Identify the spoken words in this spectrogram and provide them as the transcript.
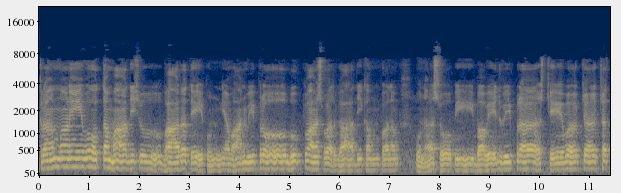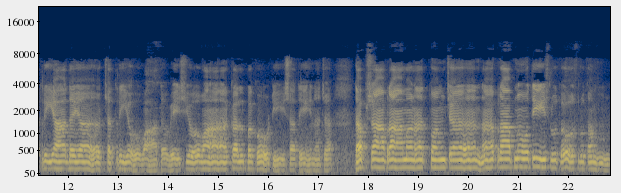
क्रमणेवोत्तमादिषु भारते। पुण्यवान् विप्रो भुक्त्वा स्वर्गादिकं फलं पुनः सोऽपि भवेद्विप्रश्चेव क्षत्रियादय। क्षत्रियो वात वैश्यो वा कल्पकोटिशतेन च। तप्सा ब्राह्मणत्वं च न प्राप्नोति श्रुतो श्रुतम्।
